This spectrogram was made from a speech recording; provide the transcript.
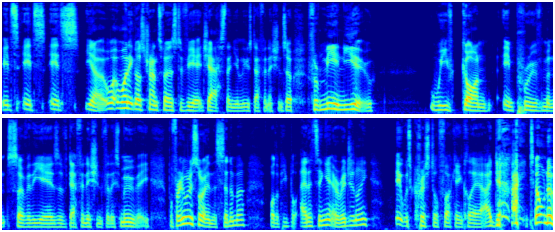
it's it's it's you know w- when it goes transfers to VHS, then you lose definition. So for me and you, we've gone improvements over the years of definition for this movie. But for anyone who saw it in the cinema or the people editing it originally. It was crystal fucking clear. I, d- I don't know.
